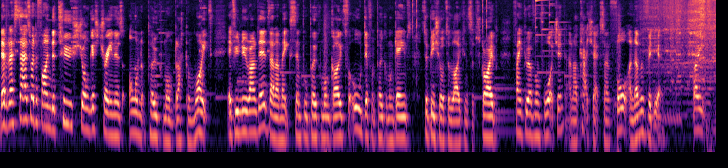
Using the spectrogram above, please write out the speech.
Nevertheless, that is where to find the two strongest trainers on Pokemon Black and White. If you're new around here, then I make simple Pokemon guides for all different Pokemon games, so be sure to like and subscribe. Thank you everyone for watching, and I'll catch you next time for another video. Bye.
